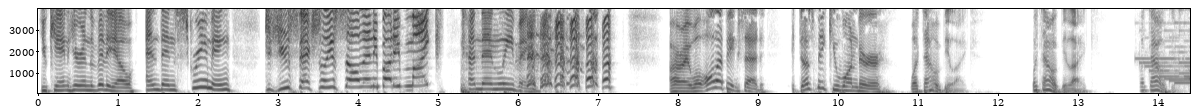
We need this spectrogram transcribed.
you can't hear in the video, and then screaming, Did you sexually assault anybody, Mike? And then leaving. All right. Well, all that being said, it does make you wonder what that would be like. What that would be like. What that would be like.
